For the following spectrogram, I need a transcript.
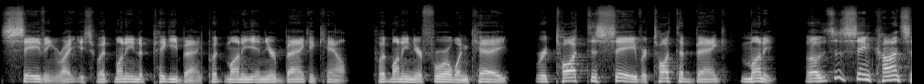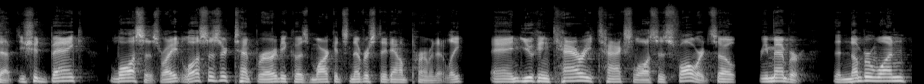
saving, right? You put money in a piggy bank, put money in your bank account, put money in your 401k. We're taught to save, we're taught to bank money. Well, this is the same concept. You should bank losses, right? Losses are temporary because markets never stay down permanently, and you can carry tax losses forward. So remember, the number one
